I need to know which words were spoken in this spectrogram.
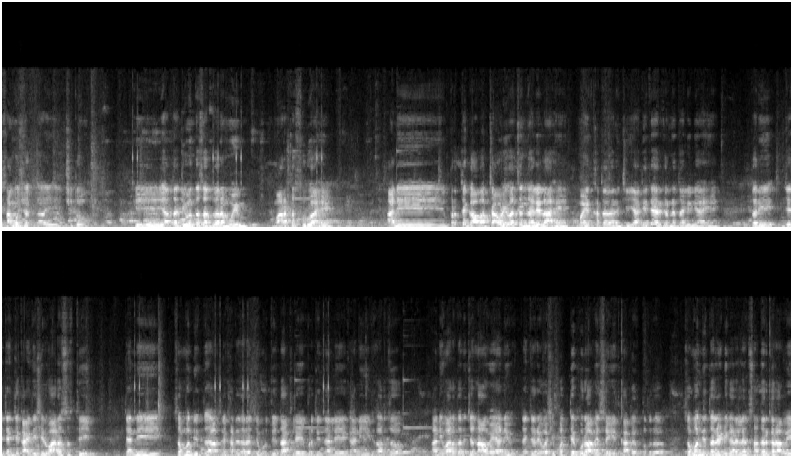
सांगू शक इच्छितो की आता जिवंत सातबारा मोहीम महाराष्ट्रात सुरू आहे. आणि प्रत्येक गावात चावडी वाचन झालेलं आहे. मयत खातेदारांची यादी तयार करण्यात आलेली आहे. तरी जे त्यांचे कायदेशीर वारस असतील त्यांनी संबंधित आपल्या खातेदाराचे मृत्यू दाखले प्रतिज्ञालेख आणि अर्ज आणि वारदारीच्या नावे आणि त्यांचे रहिवासी पत्ते पुरावे सहित कागदपत्र संबंधित तलाठी कार्यालयात सादर करावे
